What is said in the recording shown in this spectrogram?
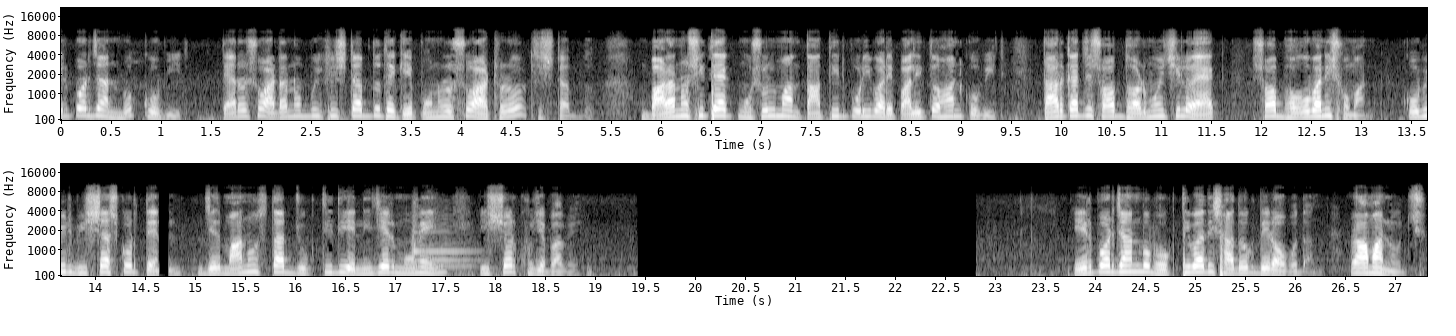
এরপর জানব কবির, তেরোশো আটানব্বই খ্রিস্টাব্দ থেকে পনেরোশো আঠেরো খ্রিস্টাব্দ। বারাণসীতে এক মুসলমান তাঁতির পরিবারে পালিত হন কবির। তার কাছে সব ধর্মই ছিল এক, সব ভগবানই সমান। কবির বিশ্বাস করতেন যে মানুষ তার যুক্তি দিয়ে নিজের মনেই ঈশ্বর খুঁজে পাবে। এরপর জানব ভক্তিবাদী সাধকদের অবদান। রামানুজ।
